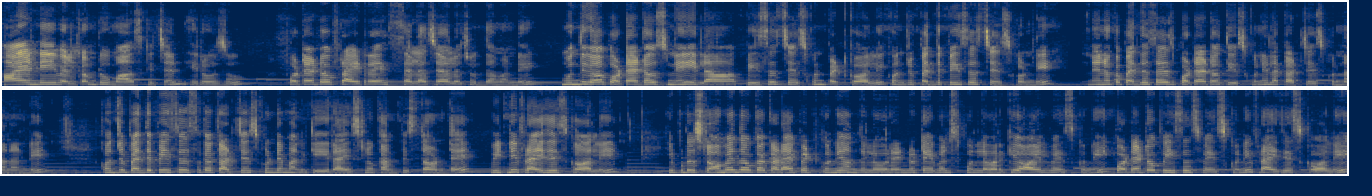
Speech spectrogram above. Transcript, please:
హాయ్ అండి వెల్కమ్ టు మాస్ కిచెన్. ఈరోజు పొటాటో ఫ్రైడ్ రైస్ ఎలా చేయాలో చూద్దామండి. ముందుగా పొటాటోస్ని ఇలా పీసెస్ చేసుకుని పెట్టుకోవాలి. కొంచెం పెద్ద పీసెస్ చేసుకోండి. నేను ఒక పెద్ద సైజ్ పొటాటో తీసుకుని ఇలా కట్ చేసుకున్నానండి. కొంచెం పెద్ద పీసెస్గా కట్ చేసుకుంటే మనకి రైస్లో కనిపిస్తూ ఉంటాయి. వీటిని ఫ్రై చేసుకోవాలి. ఇప్పుడు స్టవ్ మీద ఒక కడాయి పెట్టుకుని అందులో రెండు టేబుల్ స్పూన్ల వరకు ఆయిల్ వేసుకుని పొటాటో పీసెస్ వేసుకుని ఫ్రై చేసుకోవాలి.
